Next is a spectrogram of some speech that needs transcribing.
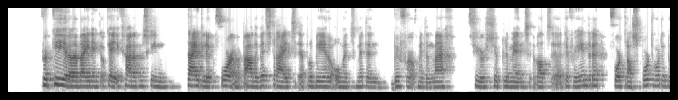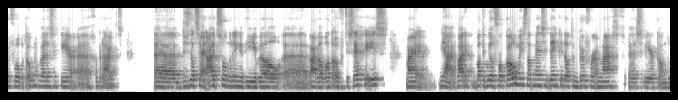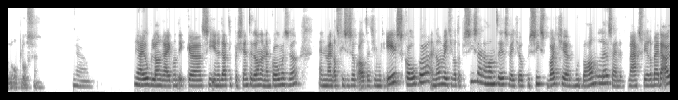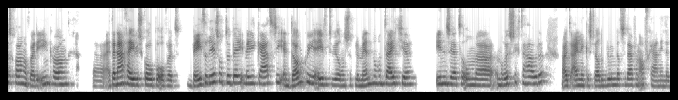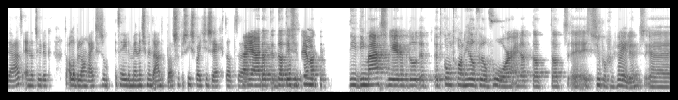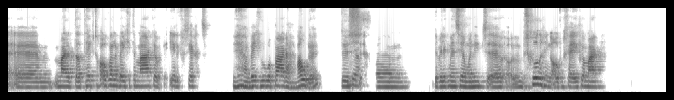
verkeren, waarbij je denkt: oké, ik ga dat misschien tijdelijk voor een bepaalde wedstrijd uh, proberen om het met een buffer of met een maagzuursupplement wat uh, te verhinderen. Voor transport wordt het bijvoorbeeld ook nog wel eens een keer uh, gebruikt. dus dat zijn uitzonderingen die je wel, waar wel wat over te zeggen is. Maar ja, waar ik, wat ik wil voorkomen is dat mensen denken dat een buffer een maagsfeer kan doen oplossen. Ja. Ja, heel belangrijk, want ik uh, zie inderdaad die patiënten dan en dan komen ze. En mijn advies is ook altijd, je moet eerst kopen en dan weet je wat er precies aan de hand is. Weet je ook precies wat je moet behandelen. Zijn het maagsferen bij de uitgang of bij de ingang? Uh, en daarna ga je dus kopen of het beter is op de medicatie. En dan kun je eventueel een supplement nog een tijdje inzetten om uh, hem rustig te houden. Maar uiteindelijk is het wel de bedoeling dat ze daarvan afgaan, inderdaad. En natuurlijk het allerbelangrijkste is om het hele management aan te passen. Precies wat je zegt. Dat, uh, nou ja, dat, dat is het. Hè, want die, die maagsfeer, bedoel, het, het komt gewoon heel veel voor. En dat, dat, dat uh, is super vervelend. Um, maar dat heeft toch ook wel een beetje te maken, eerlijk gezegd, ja, een beetje hoe we paarden houden. Dus ja. um, daar wil ik mensen helemaal niet uh, een beschuldiging over geven. Maar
